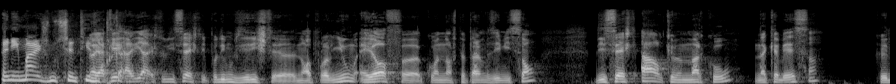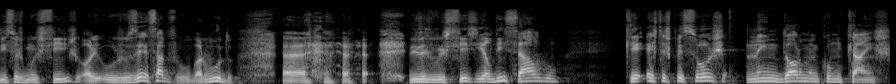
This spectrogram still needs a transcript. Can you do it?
animais no sentido não, de... Aliás, tu disseste, e podemos dizer isto, eh, não há problema nenhum, é off, eh, quando nós preparamos a emissão, disseste algo que me marcou na cabeça, que eu disse aos meus filhos, olha, o José, sabes, o barbudo, uh, disse aos meus filhos, e ele disse algo que estas pessoas nem dormem como cães.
